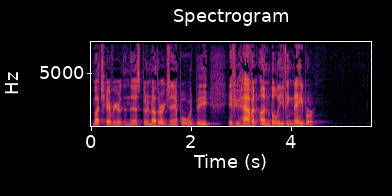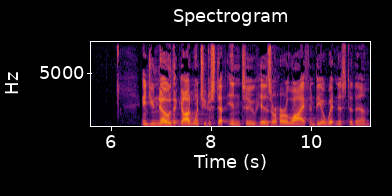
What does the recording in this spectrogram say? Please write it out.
much heavier than this, but another example would be if you have an unbelieving neighbor and you know that God wants you to step into his or her life and be a witness to them,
